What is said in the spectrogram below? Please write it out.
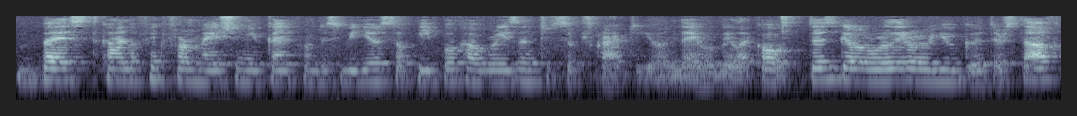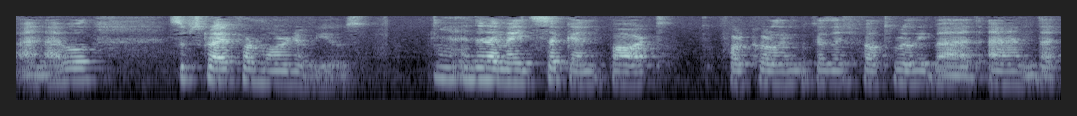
best kind of information you can from this video so people have reason to subscribe to you and they will be like oh this girl really review good their stuff and I will subscribe for more reviews and then I made second part for curling because I felt really bad and that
